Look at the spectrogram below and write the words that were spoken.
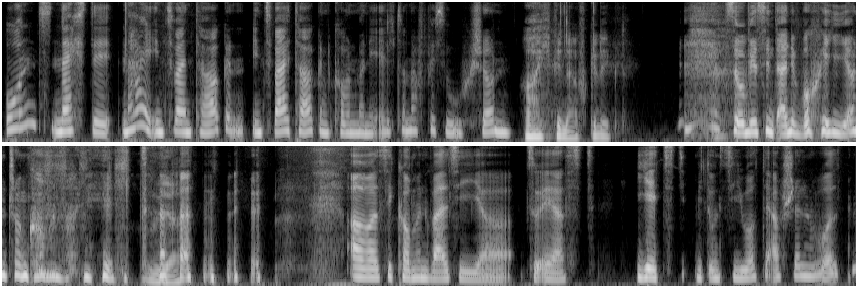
Und nächste, nein, in zwei Tagen, in zwei Tagen kommen meine Eltern auf Besuch, schon. Oh, ich bin aufgelegt. So, wir sind eine Woche hier und schon kommen meine Eltern. Ja, Aber sie kommen, weil sie ja zuerst jetzt mit uns die Jurte aufstellen wollten.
